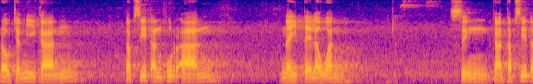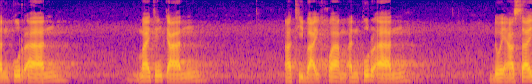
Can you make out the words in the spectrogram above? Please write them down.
เราจะมีการตับซีดอันกุรอานในแต่ละวัน ซึ่งการตับซีดอันกุรอานหมายถึงการอธิบายความอันกุรอาน โดยอาศัย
